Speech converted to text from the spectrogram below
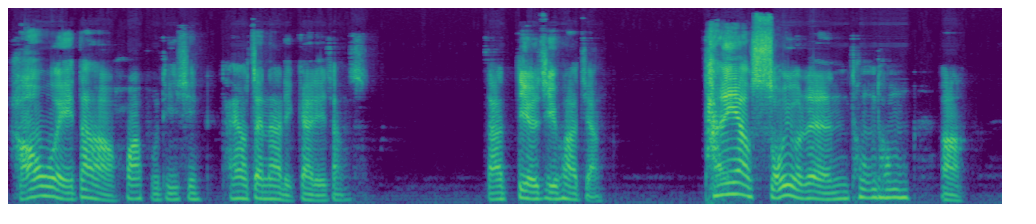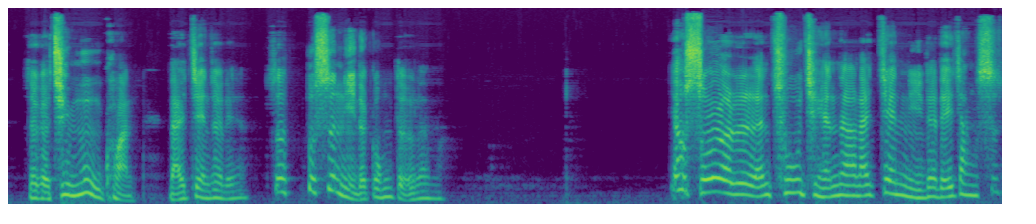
好伟大，发菩提心，他要在那里盖雷藏寺。他第二句话讲，他要所有的人通通啊，这个去募款来建这里。这不是你的功德了吗？要所有的人出钱呢来建你的雷藏寺，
